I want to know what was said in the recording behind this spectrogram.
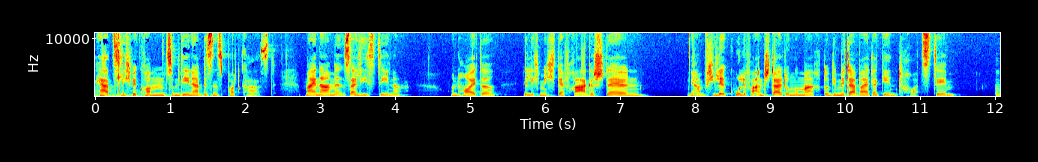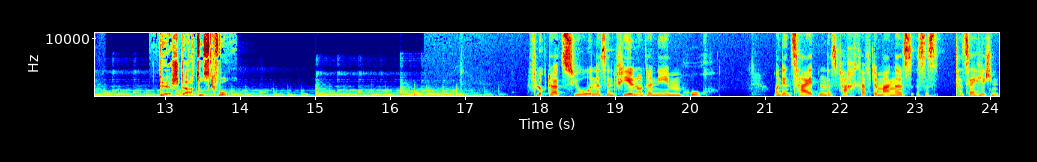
Herzlich willkommen zum Dena Business Podcast. Mein Name ist Alice Dena und heute will ich mich der Frage stellen, wir haben viele coole Veranstaltungen gemacht und die Mitarbeiter gehen trotzdem. Der Status quo. Fluktuation ist in vielen Unternehmen hoch. Und in Zeiten des Fachkräftemangels ist es tatsächlich ein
